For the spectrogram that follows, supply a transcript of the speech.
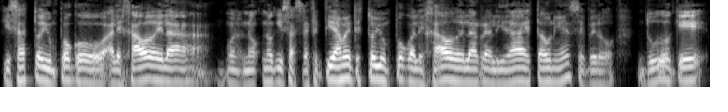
Quizás estoy un poco alejado de la, bueno, no, no quizás, efectivamente estoy un poco alejado de la realidad estadounidense, pero dudo que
